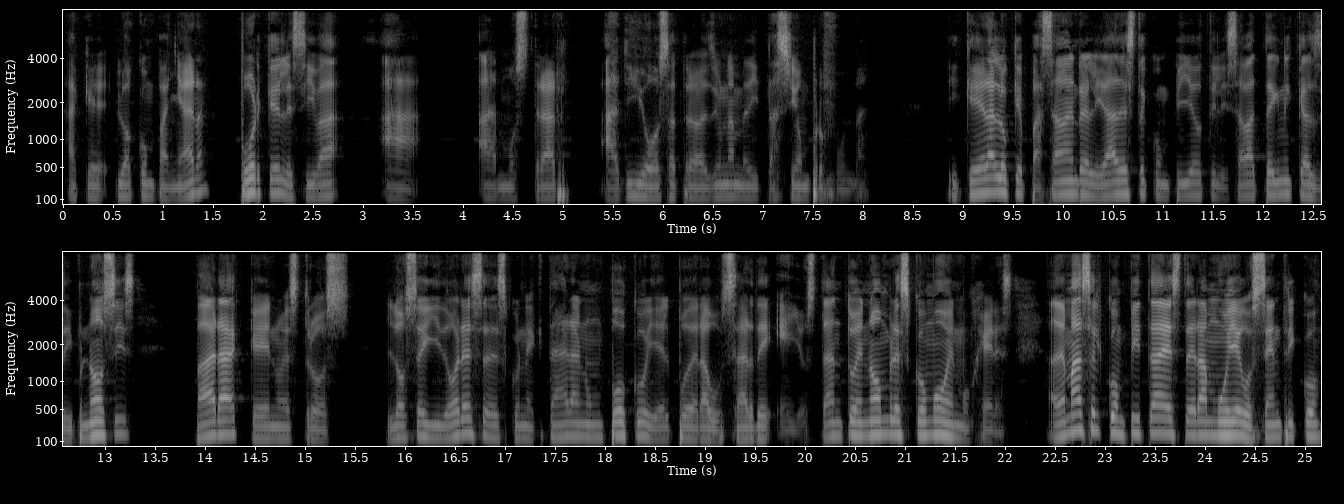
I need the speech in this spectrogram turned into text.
a que lo acompañaran porque les iba a mostrar a Dios a través de una meditación profunda. ¿Y qué era lo que pasaba en realidad? Este compilla utilizaba técnicas de hipnosis para que nuestros los seguidores se desconectaran un poco y él poder abusar de ellos, tanto en hombres como en mujeres. Además, el compita este era muy egocéntrico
